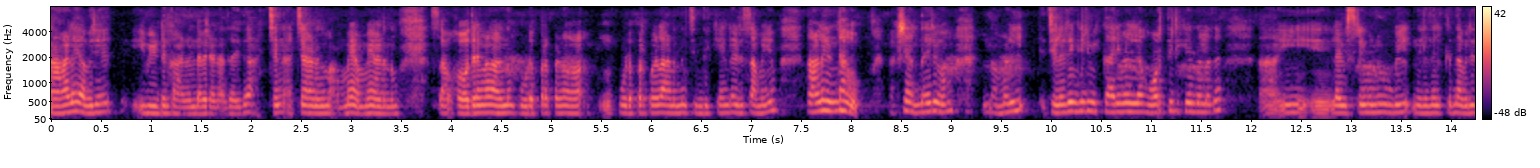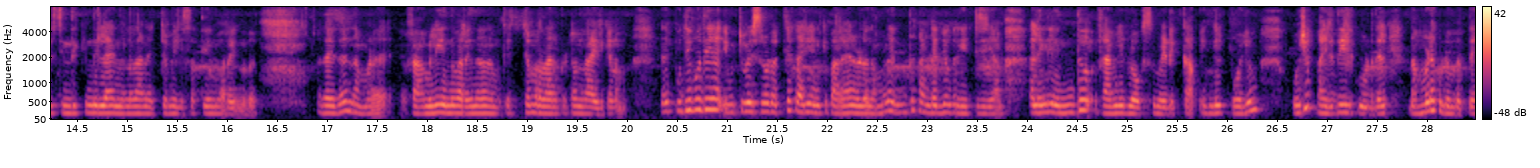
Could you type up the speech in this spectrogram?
നാളെ അവർ വീണ്ടും കാണേണ്ടവരാണ്. അതായത് അച്ഛൻ അച്ഛനാണെന്നും അമ്മ അമ്മയാണെന്നും സഹോദരങ്ങളാണെന്നും കൂടപ്പിറപ്പുകളാ കൂടപ്പറപ്പുകളാണെന്നും ചിന്തിക്കേണ്ട ഒരു സമയം നാളെ ഉണ്ടാകും പക്ഷെ അന്നേരവും നമ്മളിൽ ചിലരെങ്കിലും ഇക്കാര്യങ്ങളെല്ലാം ഓർത്തിരിക്കുക എന്നുള്ളത് ഈ ലൈവ് സ്ട്രീമിന് മുമ്പിൽ നിലനിൽക്കുന്ന നിലനിൽക്കുന്നവർ ചിന്തിക്കുന്നില്ല എന്നുള്ളതാണ് ഏറ്റവും വലിയ സത്യം എന്ന് പറയുന്നത്. പറയുന്നത്. അതായത് നമ്മുടെ ഫാമിലി എന്ന് പറയുന്നത് നമുക്ക് ഏറ്റവും പ്രധാനപ്പെട്ട ഒന്നായിരിക്കണം. അതായത് പുതിയ പുതിയ യൂട്യൂബേഴ്സിനോട് ഒറ്റ കാര്യം എനിക്ക് പറയാനുള്ളത് നമ്മൾ എന്ത് കണ്ടന്റും ക്രിയേറ്റ് ചെയ്യാം അല്ലെങ്കിൽ എന്ത് ഫാമിലി ബ്ലോഗ്സും എടുക്കാം എങ്കിൽ പോലും ഒരു പരിധിയിൽ കൂടുതൽ നമ്മുടെ കുടുംബത്തെ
